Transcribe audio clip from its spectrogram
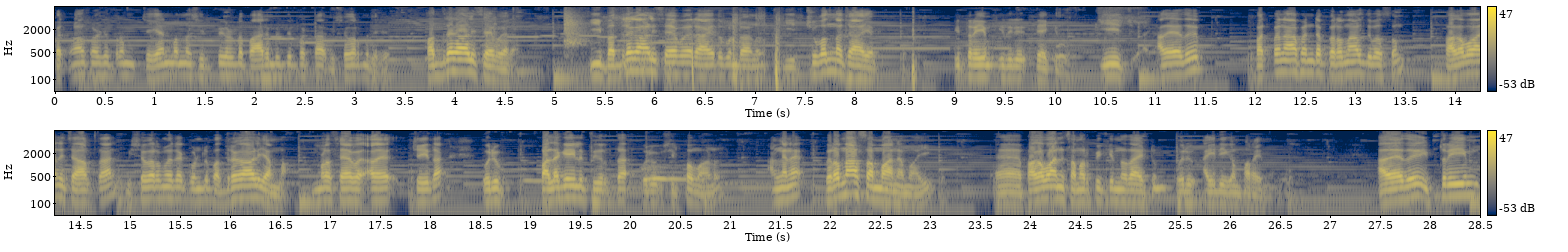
പത്മനാഭ ക്ഷേത്രം ചെയ്യാൻ വന്ന ശില്പികളുടെ പാരമ്പര്യത്തിൽപ്പെട്ട വിശ്വകർമ്മത്തിൽ ഭദ്രകാളി സേവകരാണ്. ഈ ഭദ്രകാളി സേവകരായതുകൊണ്ടാണ് ഈ ചുവന്ന ചായം ഇത്രയും ഇതിൽ തേക്കുന്നത്. ഈ അതായത് പത്മനാഭന്റെ പിറന്നാൾ ദിവസം ഭഗവാന് ചാർത്താൻ വിശ്വകർമ്മരെ കൊണ്ട് ഭദ്രകാളി അമ്മ നമ്മളെ സേവ ചെയ്ത ഒരു പലകയിൽ തീർത്ത ഒരു ശില്പമാണ്. അങ്ങനെ പിറന്നാൾ സമ്മാനമായി ഭഗവാൻ സമർപ്പിക്കുന്നതായിട്ടും ഒരു ഐതിഹ്യം പറയുന്നുണ്ട് അതായത് ഇത്രയും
